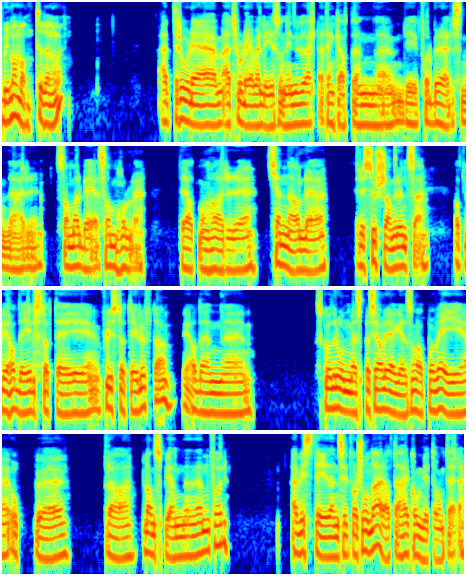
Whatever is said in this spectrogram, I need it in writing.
Blir man vant til det noen gang? Jeg tror, det, jeg tror det, er veldig sånn individuelt. Jeg tenker at den, eh, de forberedelsene, det her samarbeidet, samholdet, det at man har eh, kjenner alle ressursene rundt seg. At vi hadde ildstøtte i, flystøtte i lufta. Vi hadde en eh, skvadron med spesialjegere som var på vei opp eh, fra landsbyen nedenfor. Jeg visste i den situasjonen der at det her kommer vi til å håndtere.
